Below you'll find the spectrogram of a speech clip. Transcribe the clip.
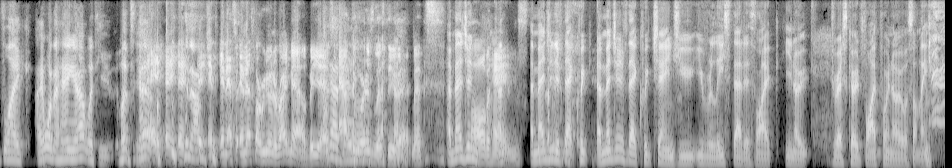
It's like I want to hang out with you. Let's go. Hey, hey, hey, and, and, that's and that's why we're doing it right now. But yes, yeah, afterwards, let's do that. Let's imagine all the hangs. imagine if that quick imagine if that quick change you you release that as like you know dress code 5.0 or something.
